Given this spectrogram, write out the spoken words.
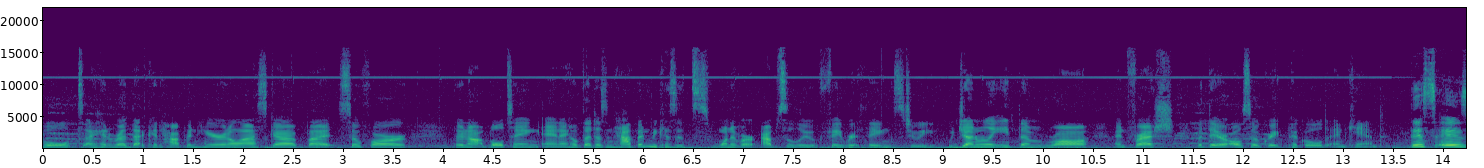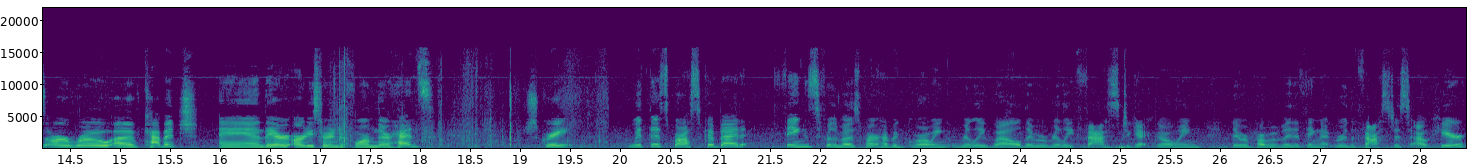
bolt. I had read that could happen here in Alaska, but so far they're not bolting and I hope that doesn't happen because it's one of our absolute favorite things to eat. We generally eat them raw and fresh, but they are also great pickled and canned. This is our row of cabbage and they're already starting to form their heads, which is great. With this brassica bed, things for the most part have been growing really well. They were really fast to get going. They were probably the thing that grew the fastest out here.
